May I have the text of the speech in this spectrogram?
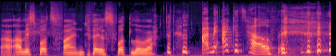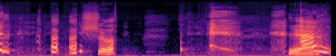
I'm a sports fan, a sport lover. I mean, I could tell. sure. Yeah. Um,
